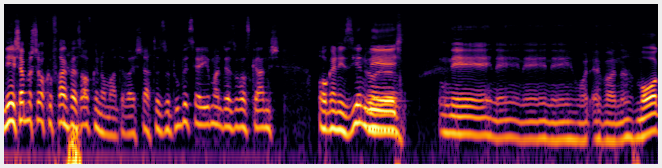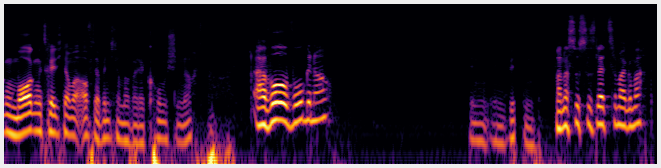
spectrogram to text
Nee, ich habe mich auch gefragt, wer es aufgenommen hatte, weil ich dachte so, du bist ja jemand, der sowas gar nicht organisieren würde. Nee, ich, nee, nee, nee, nee, whatever, ne? Morgen, morgen trete ich nochmal auf, da bin ich nochmal bei der komischen Nacht. Boah, Ah, wo, wo genau? in, in Witten. Wann hast du es das letzte Mal gemacht?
